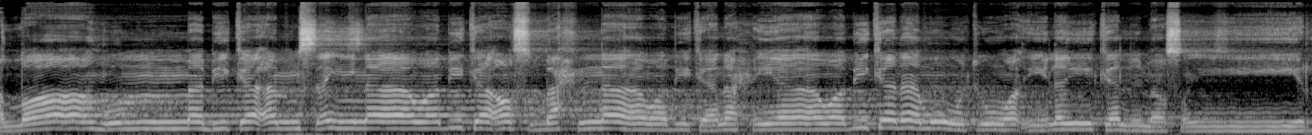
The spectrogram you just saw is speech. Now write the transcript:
اللهم بك أمسينا وبك أصبحنا وبك نحيا وبك نموت وإليك المصير.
